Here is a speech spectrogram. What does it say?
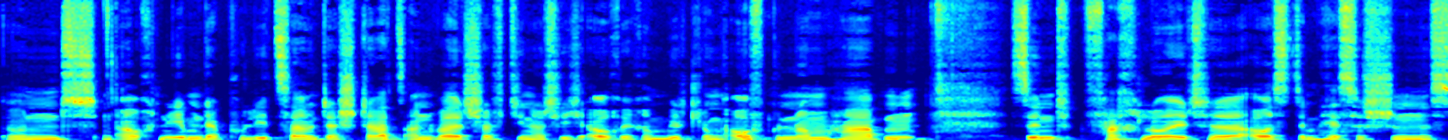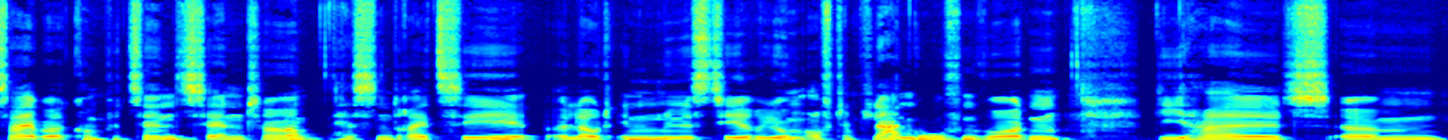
Und auch neben der Polizei und der Staatsanwaltschaft, die natürlich auch ihre Ermittlungen aufgenommen haben, sind Fachleute aus dem hessischen Cyberkompetenzcenter Hessen 3C laut Innenministerium auf den Plan gerufen worden, die halt ähm,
